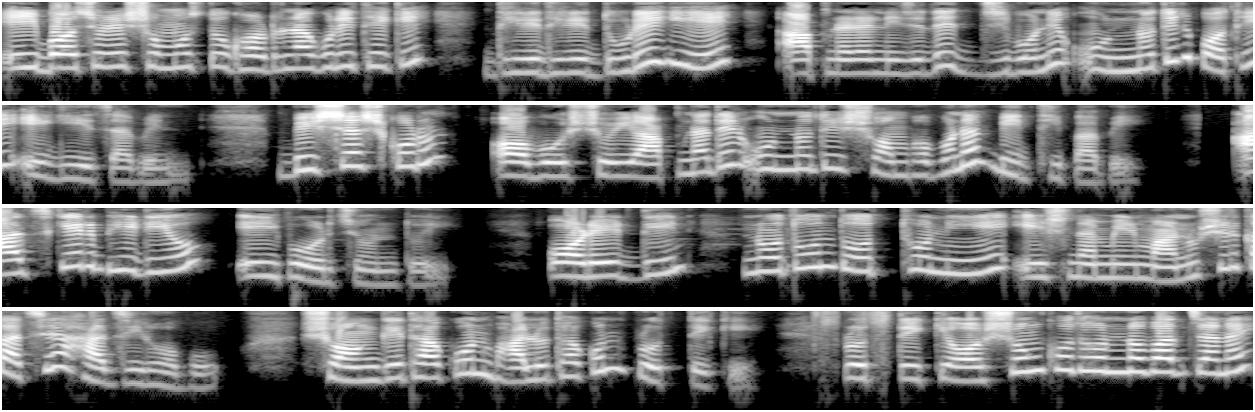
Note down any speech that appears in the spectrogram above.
এই বছরের সমস্ত ঘটনাগুলি থেকে ধীরে ধীরে দূরে গিয়ে আপনারা নিজেদের জীবনে উন্নতির পথে এগিয়ে যাবেন। বিশ্বাস করুন অবশ্যই আপনাদের উন্নতির সম্ভাবনা বৃদ্ধি পাবে। আজকের ভিডিও এই পর্যন্তই। পরের দিন নতুন তথ্য নিয়ে এস নামের মানুষের কাছে হাজির হব। সঙ্গে থাকুন, ভালো থাকুন প্রত্যেকে। প্রত্যেককে অসংখ্য ধন্যবাদ জানাই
